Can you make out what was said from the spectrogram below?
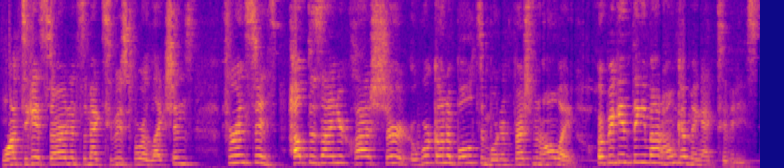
Want to get started on some activities for elections? For instance, help design your class shirt or work on a bulletin board in freshman hallway or begin thinking about homecoming activities.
